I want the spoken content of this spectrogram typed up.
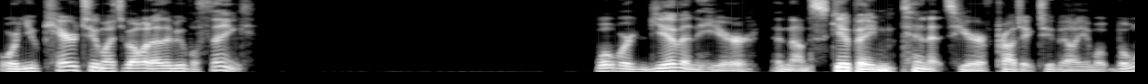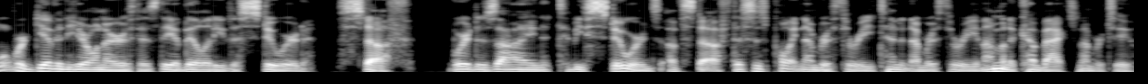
or you care too much about what other people think. What we're given here, and I'm skipping tenets here of Project 2 Million, but what we're given here on earth is the ability to steward stuff. We're designed to be stewards of stuff. This is point number three, tenet number three, and I'm going to come back to number two.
